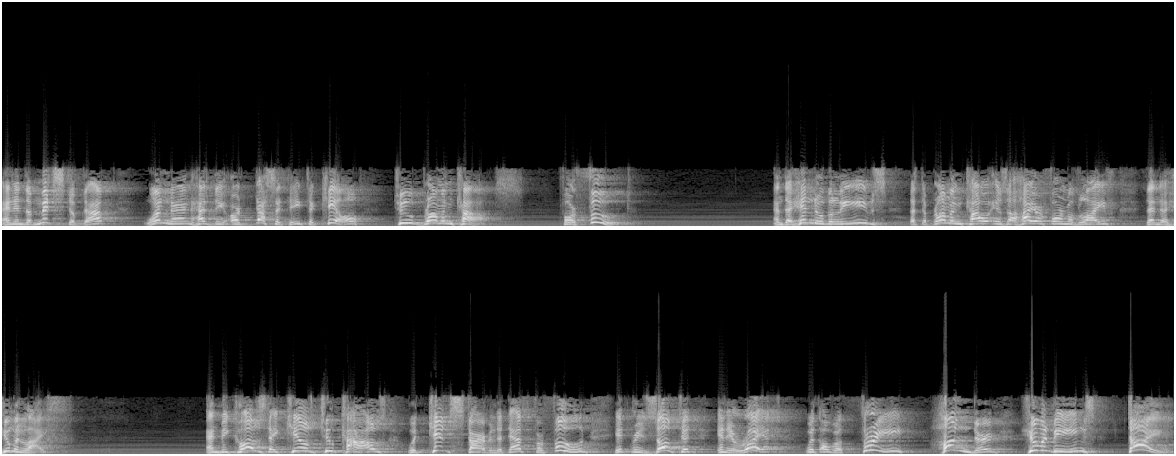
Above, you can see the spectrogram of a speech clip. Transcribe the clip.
And in the midst of that, one man had the audacity to kill two Brahman cows for food. And the Hindu believes that the Brahman cow is a higher form of life than the human life. And because they killed two cows with kids starving to death for food, it resulted in a riot with over 300 human beings dying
